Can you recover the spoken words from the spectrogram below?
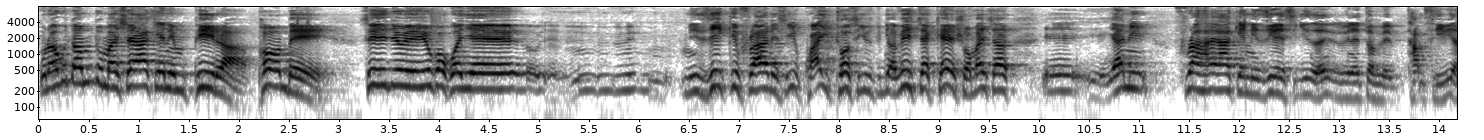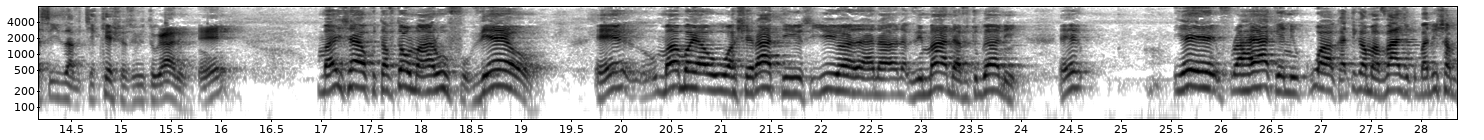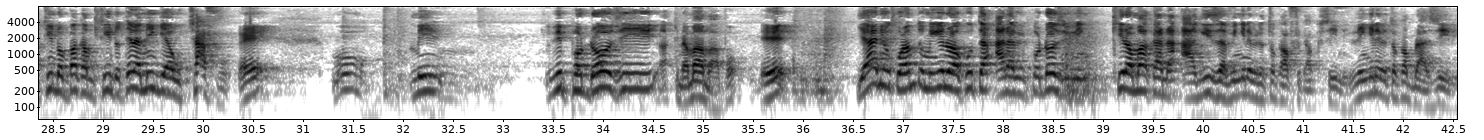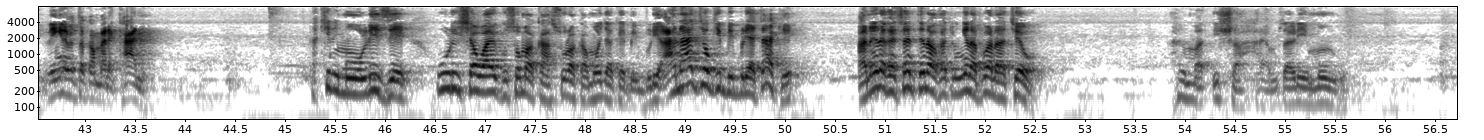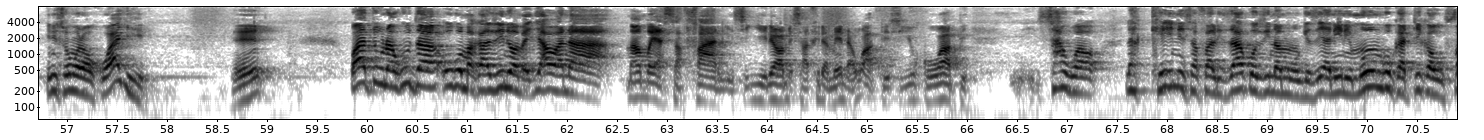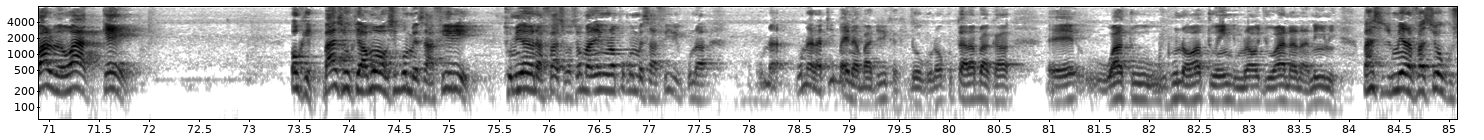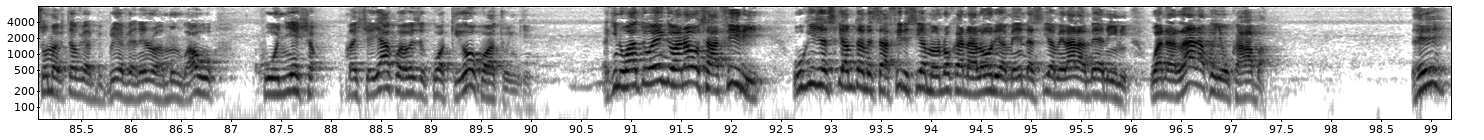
Unakuta mtu maisha yake ni mpira, pombe, sijui yuko kwenye miziki fulani, si kwaito, si vichekesho, maisha eh, yani furaha yake ni zile sijui vinaitwa tamthilia sijui za vichekesho si vitu gani, eh? Maisha ya kutafuta umaarufu, vyeo, eh, mambo ya uasherati, sijui vimada vitu gani, eh? yeye furaha yake ni kuwa katika mavazi kubadilisha mtindo mpaka mtindo tena mingi ya uchafu eh vipodozi akina mama hapo eh yani kuna mtu mwingine unakuta ana vipodozi ving, kila mwaka anaagiza vingine vinatoka Afrika Kusini vingine vinatoka Brazil vingine vinatoka Marekani lakini muulize ulishawahi kusoma kasura kamoja ka Biblia Anacho kibiblia chake anaenda kanisani tena wakati mwingine anapewa na cheo hayo maisha hayamzalii Mungu. ni somo la ukuaji hili. Eh? Watu unakuta huko makazini wamejawa na mambo ya safari. Sijui leo amesafiri ameenda wapi, si yuko wapi. Sawa, lakini safari zako zinamuongezea nini Mungu katika ufalme wake? Okay, basi ukiamua usiku umesafiri, tumia hiyo nafasi kwa sababu nini unapokuwa umesafiri kuna kuna kuna ratiba inabadilika kidogo. Unakuta labda ka, eh, watu huna watu wengi mnaojuana na nini. Basi tumia nafasi hiyo kusoma vitabu vya Biblia vya neno la Mungu au kuonyesha maisha yako yaweze kuwa kioo kwa watu wengine. Lakini watu wengi wanaosafiri ukishasikia mtu amesafiri si ameondoka na lori ameenda si amelala mbea nini wanalala kwenye ukahaba. Eh?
